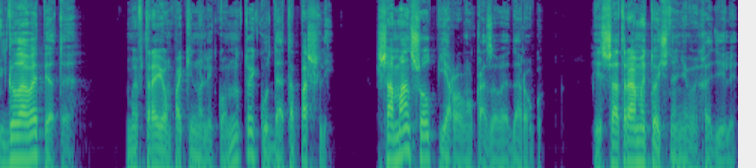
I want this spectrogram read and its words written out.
Глава пятая. Мы втроем покинули комнату и куда-то пошли. Шаман шел первым, указывая дорогу. Из шатра мы точно не выходили,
